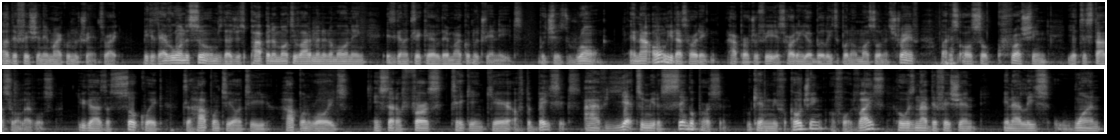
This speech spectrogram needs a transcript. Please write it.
are deficient in micronutrients, right? Because everyone assumes that just popping a multivitamin in the morning is going to take care of their micronutrient needs, which is wrong. And not only that's hurting hypertrophy, it's hurting your ability to put on muscle and strength, but it's also crushing your testosterone levels. You guys are so quick to hop on TRT, hop on roids, instead of first taking care of the basics. I have yet to meet a single person who came to me for coaching or for advice who was not deficient in at least one,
